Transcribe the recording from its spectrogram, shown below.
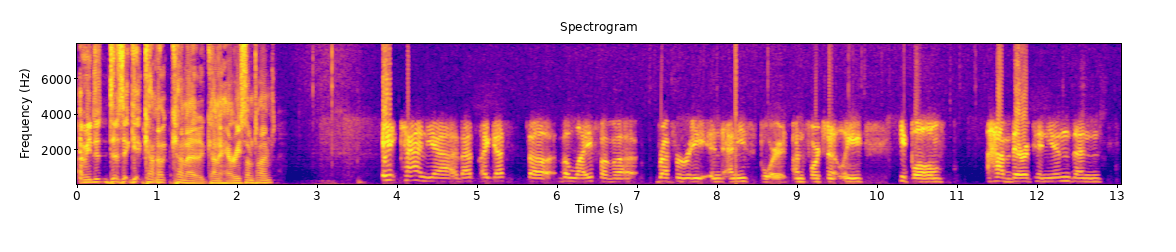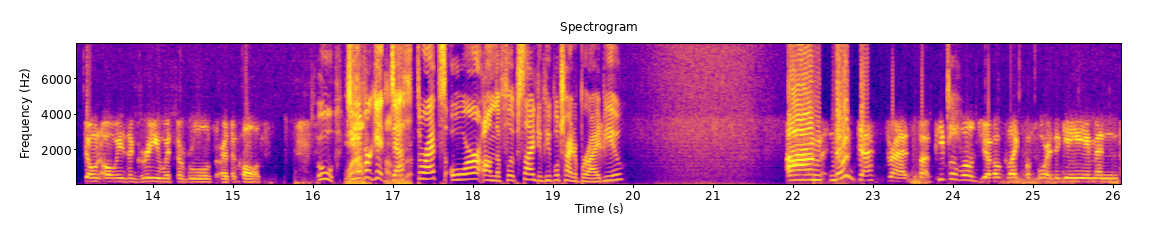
I mean, does it get kind of kind of kind of hairy sometimes? It can, yeah. That's, I guess, the the life of a referee in any sport. Unfortunately, people have their opinions and don't always agree with the rules or the calls. Ooh, do you ever get love death threats, or on the flip side, do people try to bribe you? Um, no death threats, but people will joke like before the game and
